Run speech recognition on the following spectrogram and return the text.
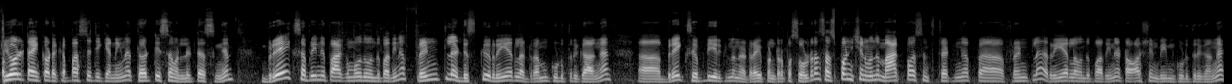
ஃபியூல் டேங்கோட கெப்பாசிட்டி கேட்டிங்கன்னா தேர்ட்டி செவன் லிட்டர்ஸுங்க பிரேக்ஸ் அப்படின்னு பார்க்கும்போது வந்து பார்த்தீங்கன்னா ஃப்ரண்ட்டில் டிஸ்க் ரியரில் ட்ரம் கொடுத்துருக்காங்க. பிரேக்ஸ் எப்படி இருக்குன்னு நான் ட்ரை பண்ணுறப்ப சொல்கிறேன் சஸ்பென்ஷன் வந்து மேக் பர்சன் ஸ்ட்ரெட்டுங்க ஃப்ரண்ட்டில் ரியரில் வந்து பார்த்திங்கன்னா டாஷன் பீம் கொடுத்துருக்காங்க.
